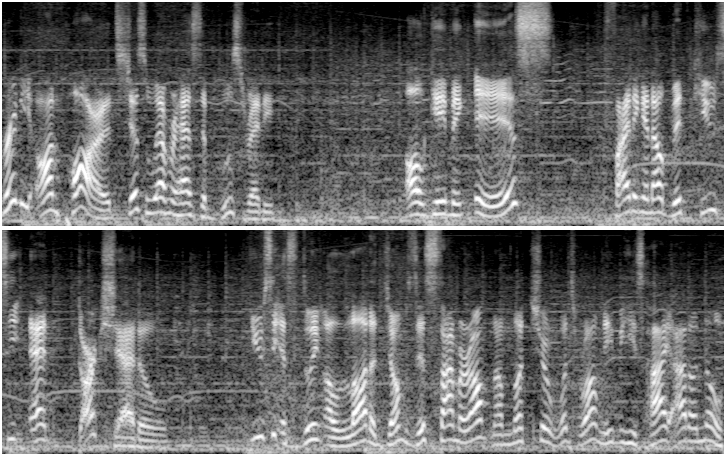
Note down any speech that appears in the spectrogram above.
pretty on par. It's just whoever has the boost ready. All Gaming is fighting it out with QC and Dark Shadow. QC is doing a lot of jumps this time around. I'm not sure what's wrong. Maybe he's high. I don't know.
